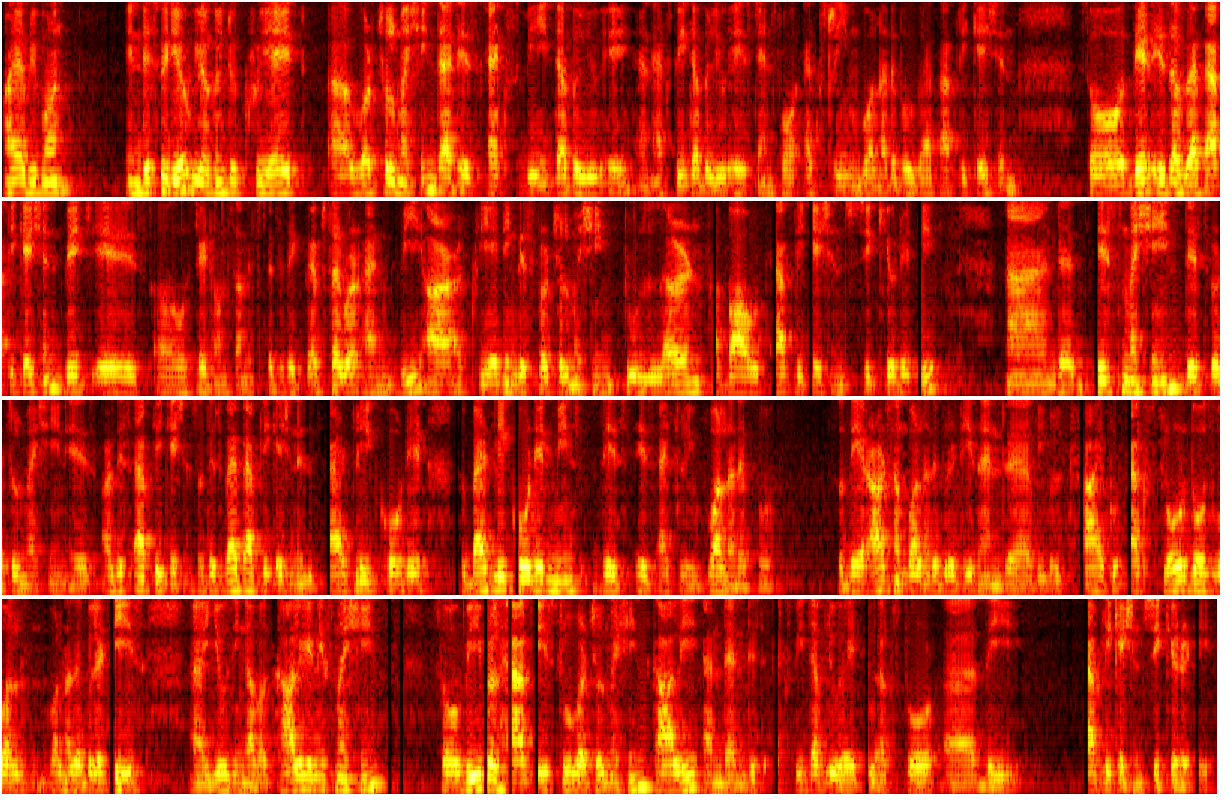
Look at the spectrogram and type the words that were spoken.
Hi everyone. In this video, we are going to create a virtual machine that is XVWA and XVWA stands for Extreme Vulnerable Web Application. So there is a web application which is uh, hosted on some specific web server and we are creating this virtual machine to learn about application security and uh, this machine this virtual machine is or this application so this web application is badly coded. So badly coded means this is actually vulnerable. So there are some vulnerabilities and uh, we will try to explore those vul vulnerabilities uh, using our Kali Linux machine. So we will have these two virtual machine Kali and then this xvwa to explore uh, the application security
